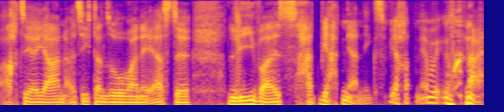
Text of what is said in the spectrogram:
80er Jahren, als ich dann so meine erste Levi's hat, wir hatten ja nichts. Wir hatten ja, nein,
